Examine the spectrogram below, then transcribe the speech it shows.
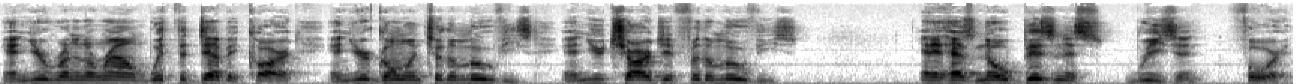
and you're running around with the debit card and you're going to the movies and you charge it for the movies and it has no business reason for it,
